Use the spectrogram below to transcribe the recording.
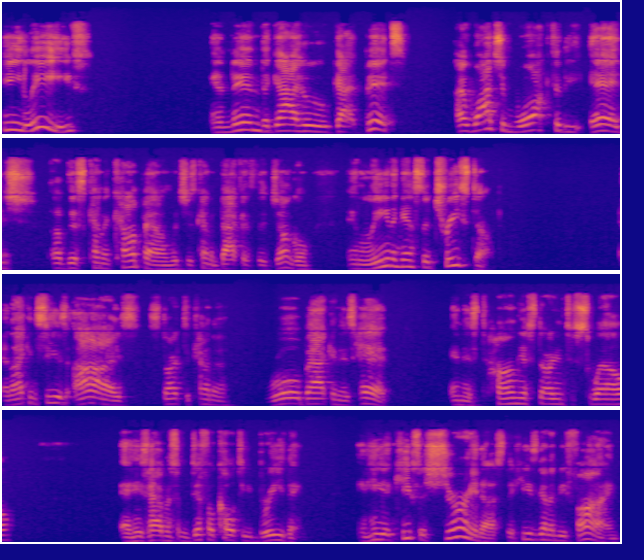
He leaves, and then the guy who got bit, I watch him walk to the edge of this kind of compound, which is kind of back into the jungle, and lean against a tree stump. And I can see his eyes start to kind of roll back in his head and his tongue is starting to swell, and he's having some difficulty breathing. And he keeps assuring us that he's going to be fine.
